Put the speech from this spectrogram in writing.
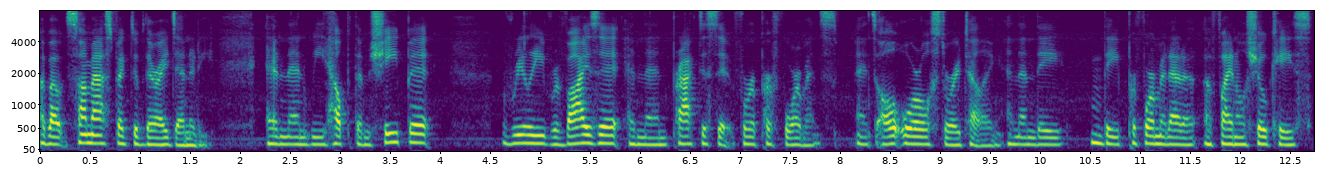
about some aspect of their identity. And then we helped them shape it, really revise it, and then practice it for a performance. And it's all oral storytelling. And then they, hmm. they perform it at a, a final showcase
